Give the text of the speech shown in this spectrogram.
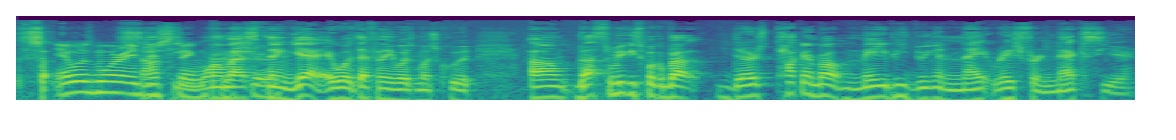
so, It was more interesting, One last sure. thing, yeah, it was definitely was much cooler. Um, last week we spoke about they're talking about maybe doing a night race for next year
